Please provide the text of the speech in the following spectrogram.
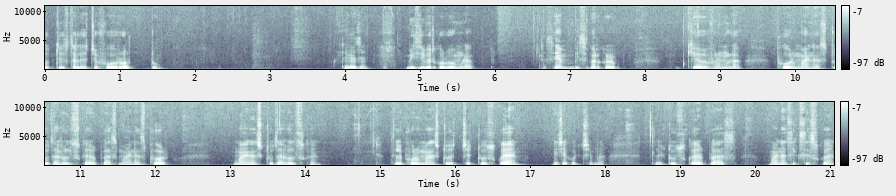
বত্রিশ, তাহলে হচ্ছে ফোর ও টু ঠিক আছে? বিসি বের করব আমরা। সেম বিসি বার করার কী হবে ফর্মুলা ফোর মাইনাস টু তার whole square plus minus four minus two তার হোল স্কোয়ার তাহলে ফোর মাইনাস টু হচ্ছে টু স্কোয়ার নিচে করছি আমরা। তাহলে two square plus minus six square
